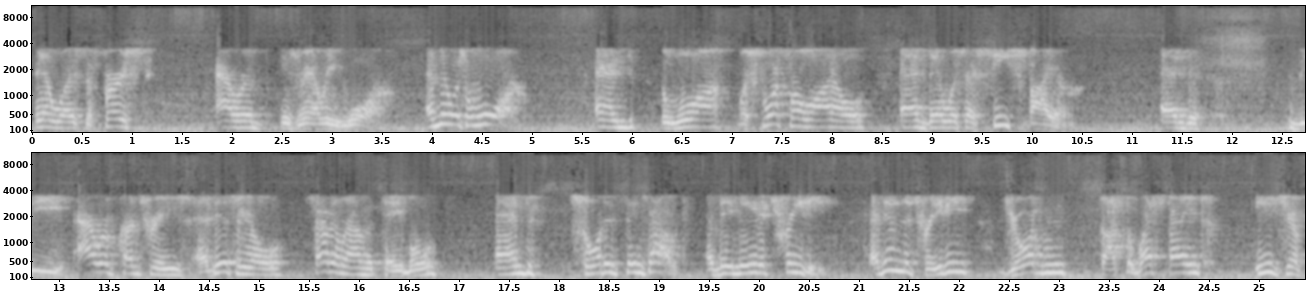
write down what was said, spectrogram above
there was the first Arab-Israeli war, and there was a war, and the war was fought for a while, and there was a ceasefire, and the Arab countries and Israel sat around the table and sorted things out, and they made a treaty. And in the treaty, Jordan got the West Bank, Egypt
